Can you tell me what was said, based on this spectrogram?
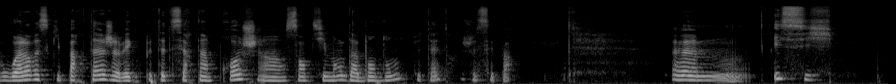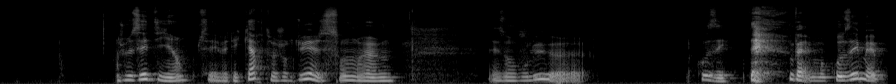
Ou alors est-ce qu'il partage avec peut-être certains proches un sentiment d'abandon, peut-être, je sais pas. Euh, ici, je vous ai dit, hein, les cartes aujourd'hui, elles sont, euh, elles ont voulu euh, causer. Elles m'ont causé, mais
